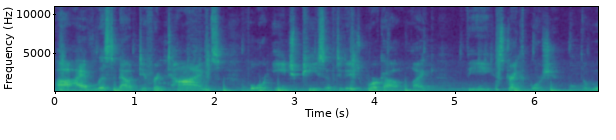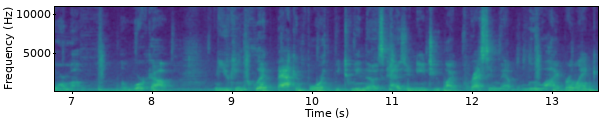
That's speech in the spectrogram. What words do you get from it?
uh, I have listed out different times for each piece of today's workout, like the strength portion, the warm up, the workout. You can click back and forth between those as you need to by pressing that blue hyperlink.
